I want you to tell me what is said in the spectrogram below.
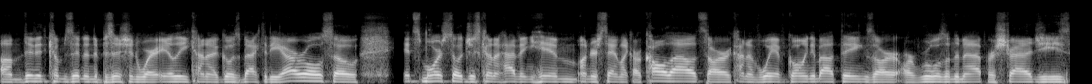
Um, Vivid comes in in a position where iLLeY kind of goes back to the AR role. So it's more so just kind of having him understand like our call outs, our kind of way of going about things, our, our rules on the map, our strategies.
